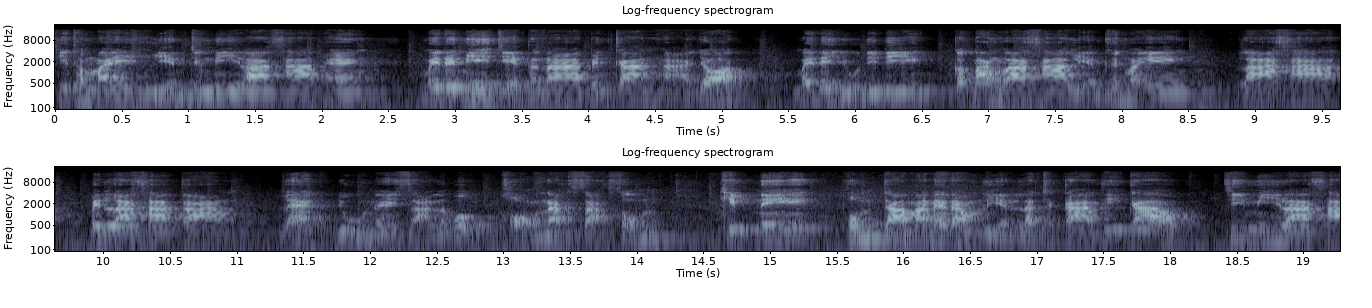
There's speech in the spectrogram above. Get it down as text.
ที่ทำไมเหรียญจึงมีราคาแพง ไม่ได้มีเจตนาเป็นการหายอด ไม่ได้อยู่ดีๆ ก็ตั้งราคาเหรียญขึ้นมาเอง ราคาเป็นราคากลาง และอยู่ในสารระบบของนักสะสม คลิปนี้ผมจะมาแนะนำเหรียญรัชกาลที่ 9 ที่มีราคา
